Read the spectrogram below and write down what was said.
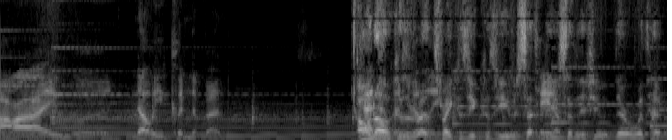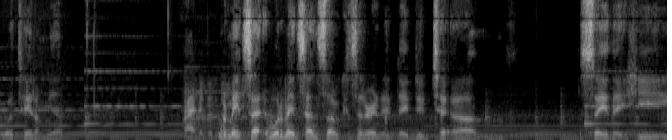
I would. No, he couldn't have been. Oh Had no, because that's right, because he because he was he said that she, they were with with Tatum. Yeah, Had to have would have made sense. It would have made sense though, considering they, do t- um, say that he,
